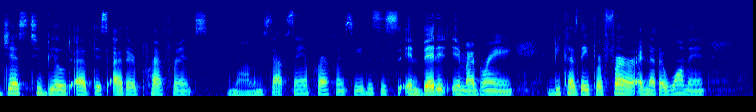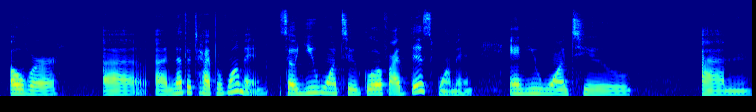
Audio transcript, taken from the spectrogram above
just to build up this other preference. No, let me stop saying preference. See, this is embedded in my brain because they prefer another woman over uh, another type of woman. So you want to glorify this woman and you want to um,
